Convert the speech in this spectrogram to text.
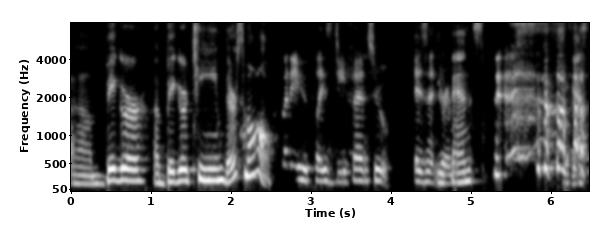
Um, bigger, a bigger team. They're small. Somebody who plays defense who isn't Defense. yes.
